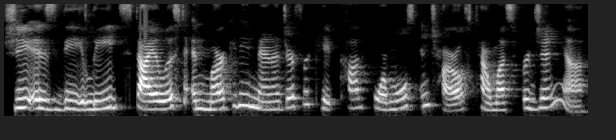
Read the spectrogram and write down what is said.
She is the lead stylist and marketing manager for Cape Cod Formals in Charles Town, West Virginia.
